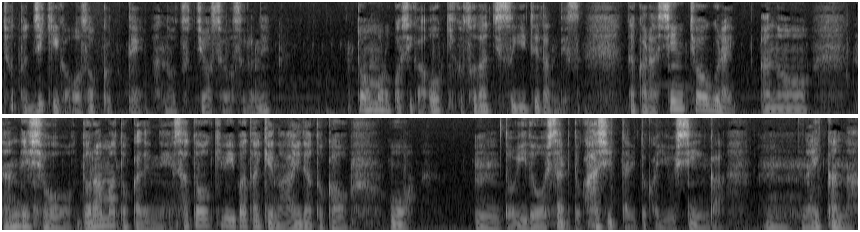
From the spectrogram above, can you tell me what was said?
ちょっと時期が遅くって、あの土寄せをするね。トウモロコシが大きく育ちすぎてたんです。だから身長ぐらい、あの、なんでしょう、ドラマとかでね、サトウキビ畑の間とかを、をうんと移動したりとか走ったりとかいうシーンが、うん、ないかな。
